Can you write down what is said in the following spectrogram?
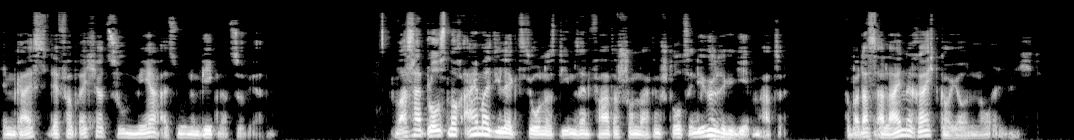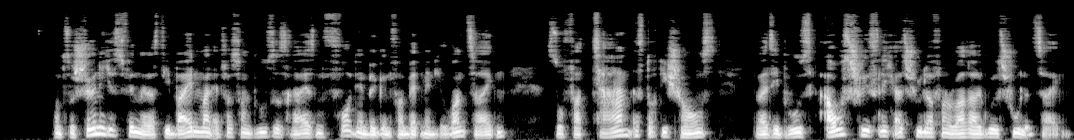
im Geiste der Verbrecher zu mehr als nur einem Gegner zu werden. Was halt bloß noch einmal die Lektion ist, die ihm sein Vater schon nach dem Sturz in die Höhle gegeben hatte. Aber das alleine reicht Goya und Nolan nicht. Und so schön ich es finde, dass die beiden mal etwas von Bruces Reisen vor dem Beginn von Batman Year One zeigen, so vertan ist doch die Chance, weil sie Bruce ausschließlich als Schüler von Ra's al Ghuls Schule zeigen.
